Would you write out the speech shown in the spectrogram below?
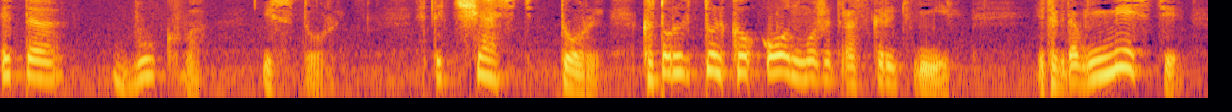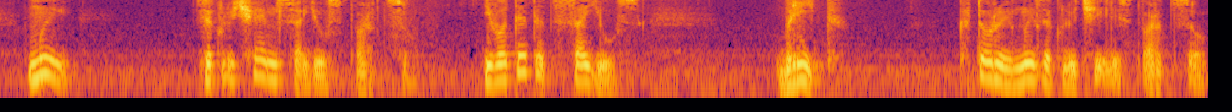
это буква из Торы. Это часть Торы, которую только Он может раскрыть в мире. И тогда вместе мы заключаем союз с Творцом. И вот этот союз – брит, который мы заключили с Творцом.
